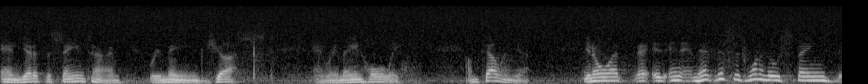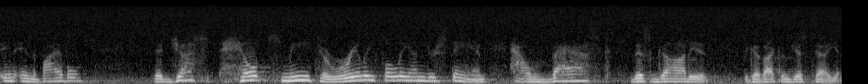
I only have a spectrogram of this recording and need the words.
and yet at the same time remain just and remain holy. I'm telling you. You know what? And this is one of those things in, in the Bible that just helps me to really fully understand how vast this God is. Because I can just tell you,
